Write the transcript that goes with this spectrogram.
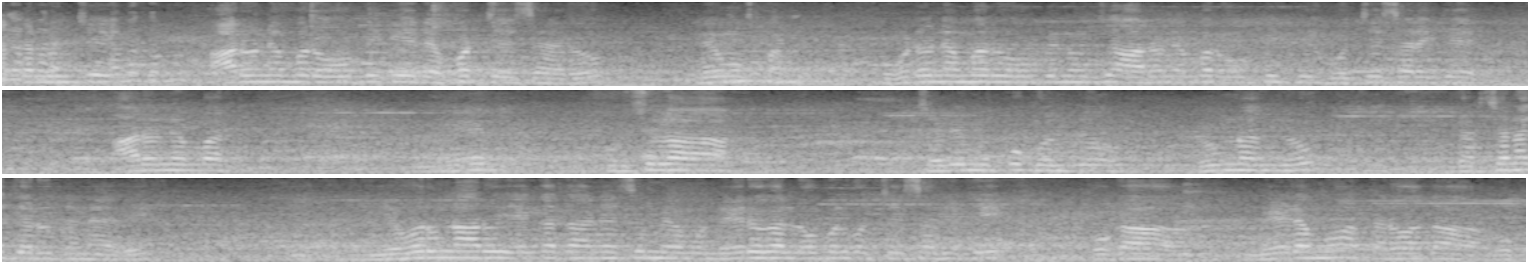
అక్కడ నుంచి ఆరో నెంబర్ ఓపీకి రెఫర్ చేశారు. మేము ఒకటో నెంబర్ ఓపీ నుంచి ఆరో నెంబర్ ఓపీకి వచ్చేసరికి ఆరో నెంబర్. మేల్ పురుషుల చెవి ముక్కు గొంతు రూమ్ నందు ఘర్షణ జరుగుతున్నది. ఎవరున్నారు ఏం కదా అనేసి మేము నేరుగా లోపలికి వచ్చేసరికి ఒక మేడము ఆ తర్వాత ఒక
